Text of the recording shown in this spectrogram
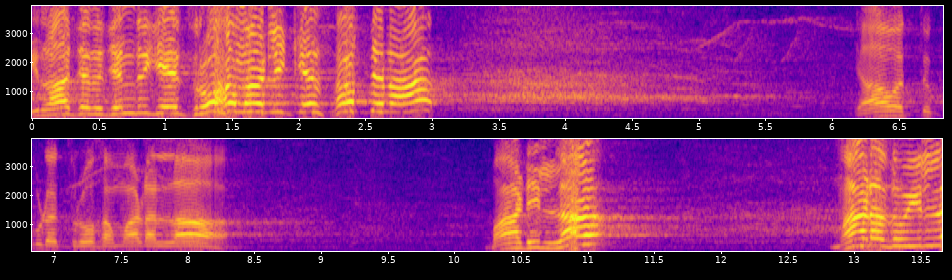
ಈ ರಾಜ್ಯದ ಜನರಿಗೆ ದ್ರೋಹ ಮಾಡಲಿಕ್ಕೆ ಸಾಧ್ಯನಾ? ಯಾವತ್ತೂ ಕೂಡ ದ್ರೋಹ ಮಾಡಲ್ಲ. ಮಾಡಿಲ್ಲ. ಮಾಡೋದು ಇಲ್ಲ.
